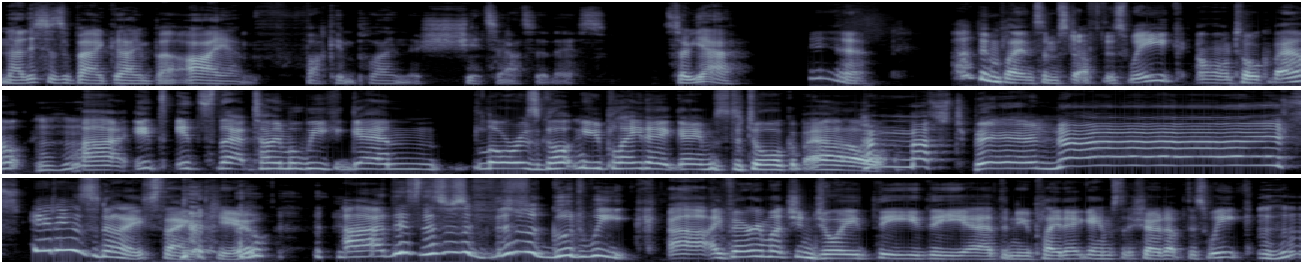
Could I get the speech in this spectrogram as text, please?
no, this is a bad game, but I am fucking playing the shit out of this. So yeah, Yeah. I've been playing some stuff this week I want to talk about. hmm Uh, it's it's that time of week again. Laura's got new Playdate games to talk about. It must be nice. It is nice, thank you. uh, this this was a this was a good week. Uh, I very much enjoyed the the uh, the new Playdate games that showed up this week. Mhm.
